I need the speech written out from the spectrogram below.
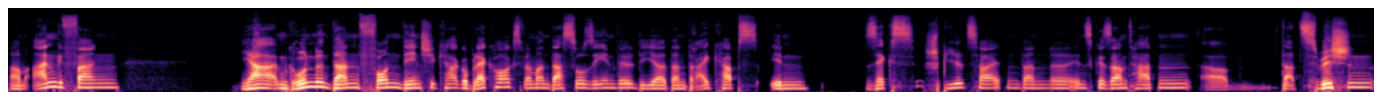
Ähm, angefangen ja, im Grunde dann von den Chicago Blackhawks, wenn man das so sehen will, die ja dann drei Cups in sechs Spielzeiten dann äh, insgesamt hatten. Äh, dazwischen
